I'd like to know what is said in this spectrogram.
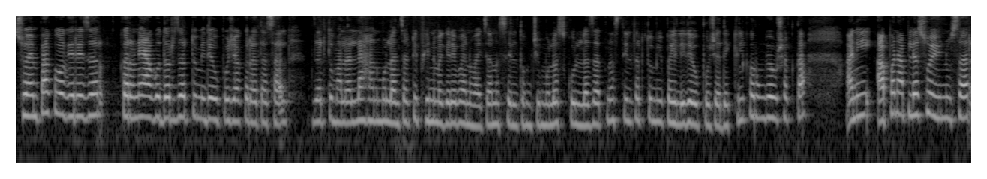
स्वयंपाक वगैरे जर करण्या अगोदर जर तुम्ही देवपूजा करत असाल जर तुम्हाला लहान मुलांचा टिफिन वगैरे बनवायचा नसेल तुमची मुलं स्कूलला जात नसतील तर तुम्ही पहिली देवपूजा देखील करून घेऊ शकता. आणि आपण आपल्या सोयीनुसार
